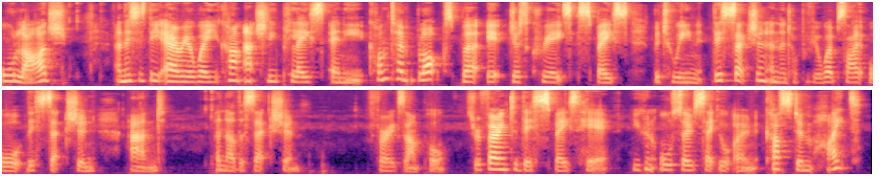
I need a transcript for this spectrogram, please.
or large. And this is the area where you can't actually place any content blocks, but it just creates space between this section and the top of your website or this section and another section, for example. It's referring to this space here. You can also set your own custom height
